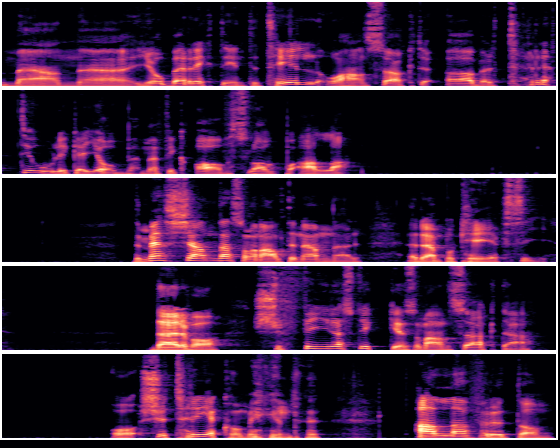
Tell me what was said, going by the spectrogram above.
Men eh, jobben räckte inte till och han sökte över 30 olika jobb men fick avslag på alla. Det mest kända som han alltid nämner är den på KFC. Där det var 24 stycken som ansökte och 23 kom in. Alla förutom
